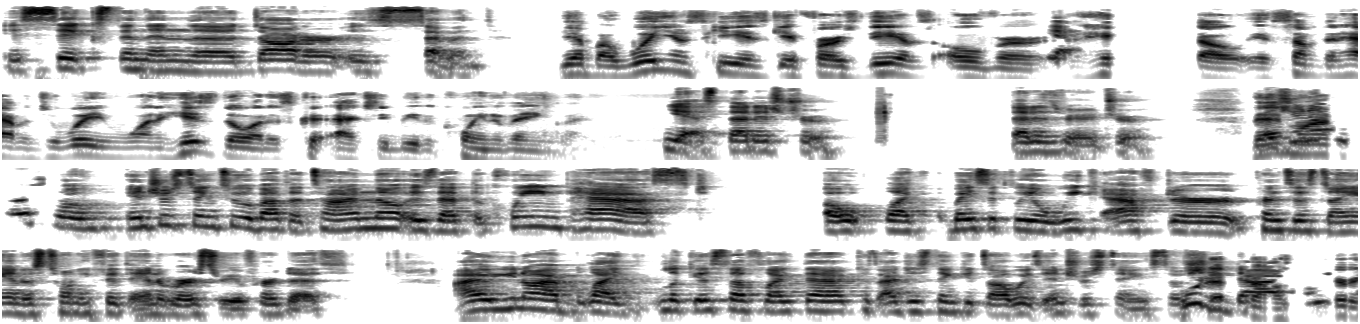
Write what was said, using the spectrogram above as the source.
is sixth, and then the daughter is seventh. Yeah, but William's kids get first dibs over Yeah. Harry. So if something happened to William, one of his daughters could actually be the queen of England. Yes, that is true. That is very true. That but you know what's also interesting too about the time though is that the queen passed oh like basically a week after Princess Diana's 25th anniversary of her death. I you know I like look at stuff like that because I just think it's always interesting. So Ooh, she that, died sounds very,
